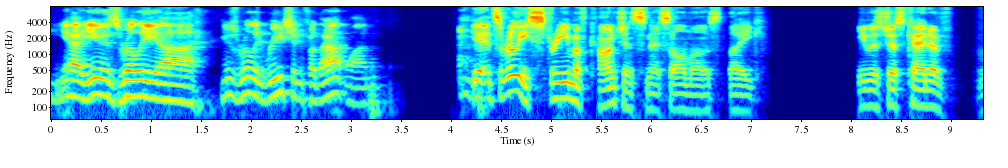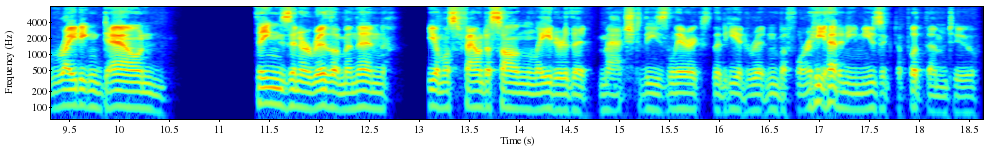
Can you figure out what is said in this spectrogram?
yeah, he was really uh he was really reaching for that one. Yeah, it's really stream of consciousness almost. Like he was just kind of writing down things in a rhythm and then he almost found a song later that matched these lyrics that he had written before he had any music to put them to.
